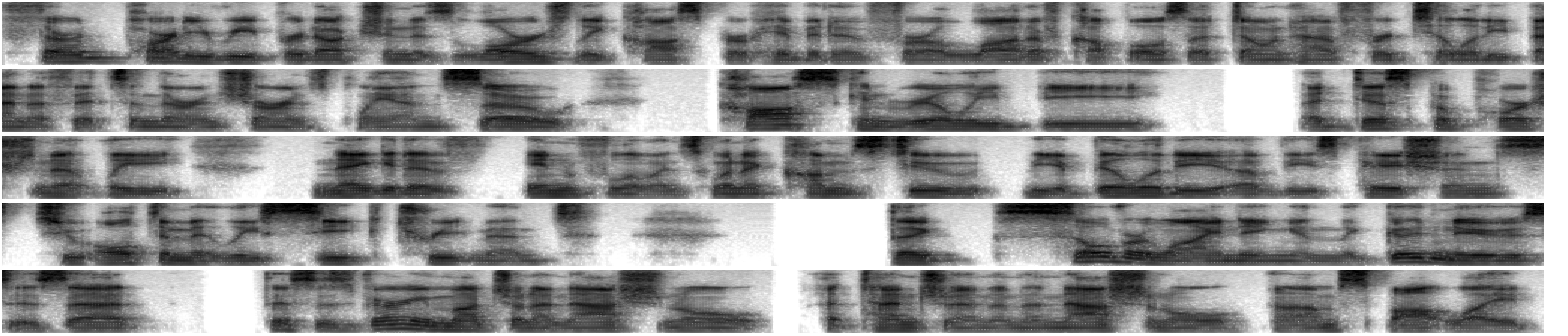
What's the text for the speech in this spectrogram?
third party reproduction is largely cost prohibitive for a lot of couples that don't have fertility benefits in their insurance plan. So, costs can really be a disproportionately negative influence when it comes to the ability of these patients to ultimately seek treatment. The silver lining and the good news is that this is very much on a national attention and a national um, spotlight.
